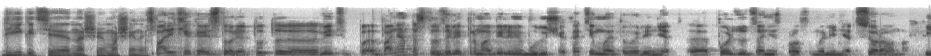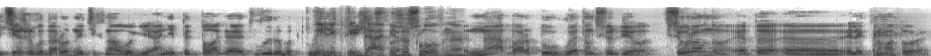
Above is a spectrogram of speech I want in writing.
двигать э, наши машины. Смотрите, какая история. Тут э, ведь понятно, что за электромобилями будущее, хотим мы этого или нет, э, пользуются они спросом или нет, все равно. И те же водородные технологии, они предполагают выработку Электри... Да, безусловно. На борту. В этом все дело. Все равно это э, электромоторы.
